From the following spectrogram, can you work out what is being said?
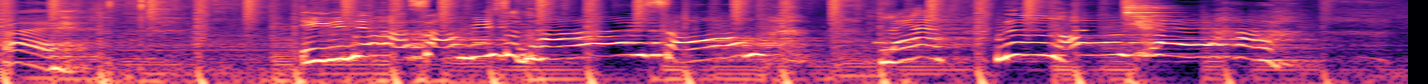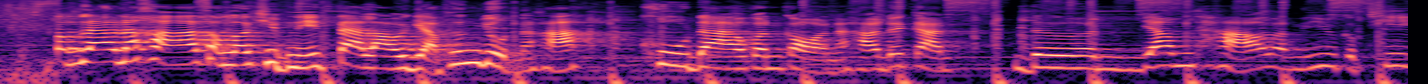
ไปอีกนิดเดียวค่ะสามวิสุดท้ายสองและหนึ่งโอเคค่ะ จบแล้วนะคะสำหรับคลิปนี้แต่เราอย่าเพิ่งหยุดนะคะ คูลดาวกันก่อนนะคะ ด้วยการเดินย่ำเท้าแบบนี้อยู่กับที่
